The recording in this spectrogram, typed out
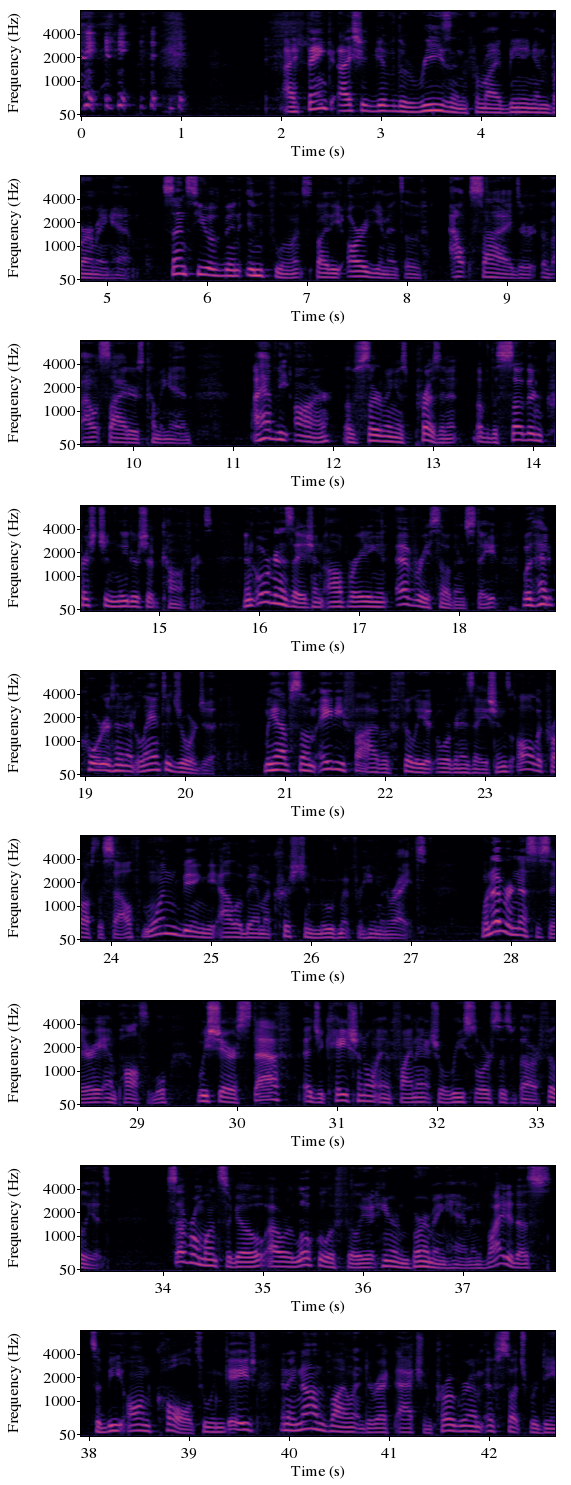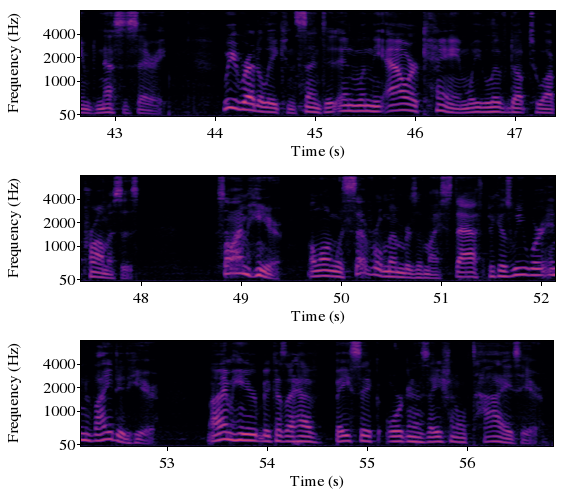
right. I think I should give the reason for my being in Birmingham. Since you have been influenced by the argument of outsides or of outsiders coming in, I have the honor of serving as president of the Southern Christian Leadership Conference, an organization operating in every southern state with headquarters in Atlanta, Georgia. We have some 85 affiliate organizations all across the South, one being the Alabama Christian Movement for Human Rights. Whenever necessary and possible, we share staff, educational, and financial resources with our affiliates. Several months ago, our local affiliate here in Birmingham invited us to be on call to engage in a nonviolent direct action program if such were deemed necessary. We readily consented, and when the hour came, we lived up to our promises. So I'm here, along with several members of my staff, because we were invited here. I'm here because I have basic organizational ties here.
